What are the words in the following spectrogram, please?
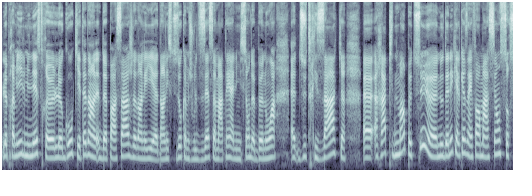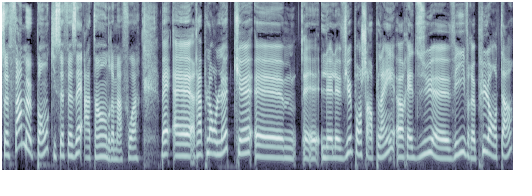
le premier ministre Legault, qui était dans, de passage là, dans, les, dans les studios, comme je vous le disais ce matin, à l'émission de Benoît Dutrisac. Euh, rapidement, peux-tu euh, nous donner quelques informations sur ce fameux pont qui se faisait attendre, ma foi? Ben, euh, rappelons-le que euh, euh, le, le vieux pont Champlain aurait dû euh, vivre plus longtemps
